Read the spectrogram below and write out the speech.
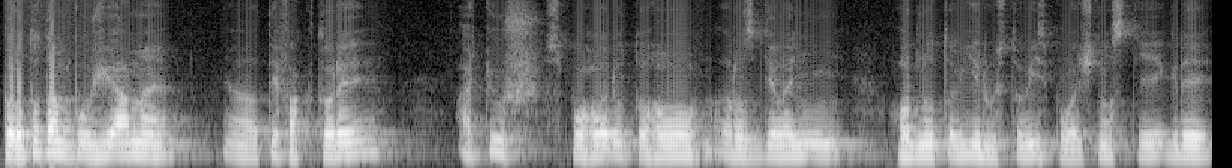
proto tam používáme eh, ty faktory, ať už z pohledu toho rozdělení hodnotové růstové společnosti, kdy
